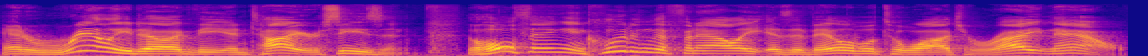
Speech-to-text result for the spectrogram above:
and really dug the entire season. The whole thing, including the finale, is available to watch right now.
